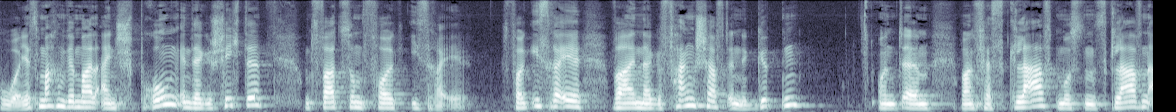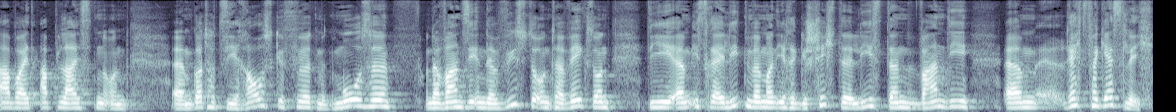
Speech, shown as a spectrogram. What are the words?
Ruhe. Jetzt machen wir mal einen Sprung in der Geschichte und zwar zum Volk Israel. Das Volk Israel war in der Gefangenschaft in Ägypten und ähm, waren versklavt, mussten Sklavenarbeit ableisten und ähm, Gott hat sie rausgeführt mit Mose und da waren sie in der Wüste unterwegs und die ähm, Israeliten, wenn man ihre Geschichte liest, dann waren die ähm, recht vergesslich.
